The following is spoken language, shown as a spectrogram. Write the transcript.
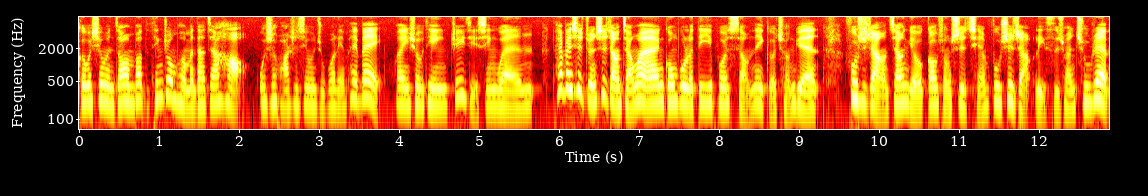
各位新闻早晚报的听众朋友们，大家好，我是华视新闻主播连佩佩，欢迎收听这一节新闻。台北市准市长蒋万安公布了第一波小内阁成员，副市长将由高雄市前副市长李四川出任，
